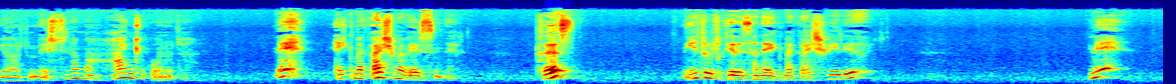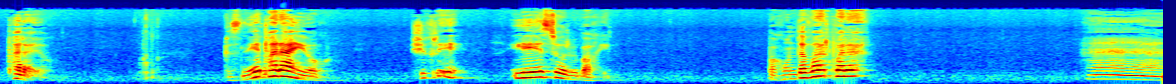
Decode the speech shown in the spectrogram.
yardım etsin ama hangi konuda? Ne? Ekmek aş mı versinler? Kız, niye durduk yere sana ekmek aş veriyor? Ne? Para yok. Kız niye paran yok? Şükrü, İye'ye sor bir bakayım. Bak onda var para. Ha,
